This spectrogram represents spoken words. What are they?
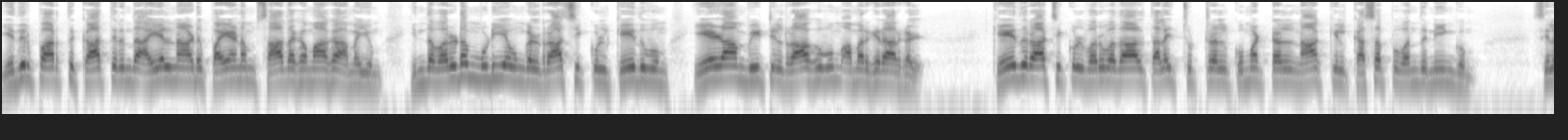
எதிர்பார்த்து காத்திருந்த அயல்நாடு பயணம் சாதகமாக அமையும். இந்த வருடம் முடிய உங்கள் ராசிக்குள் கேதுவும் ஏழாம் வீட்டில் ராகுவும் அமர்கிறார்கள். கேது ராசிக்குள் வருவதால் தலைச்சுற்றல் குமட்டல் நாக்கில் கசப்பு வந்து நீங்கும். சில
